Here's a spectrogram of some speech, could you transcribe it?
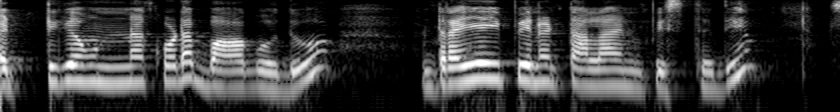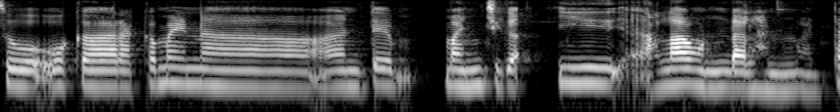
గట్టిగా ఉన్నా కూడా బాగోదు. డ్రై అయిపోయినట్టు అలా అనిపిస్తుంది. సో ఒక రకమైన అంటే మంచిగా ఈ అలా ఉండాలన్నమాట.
